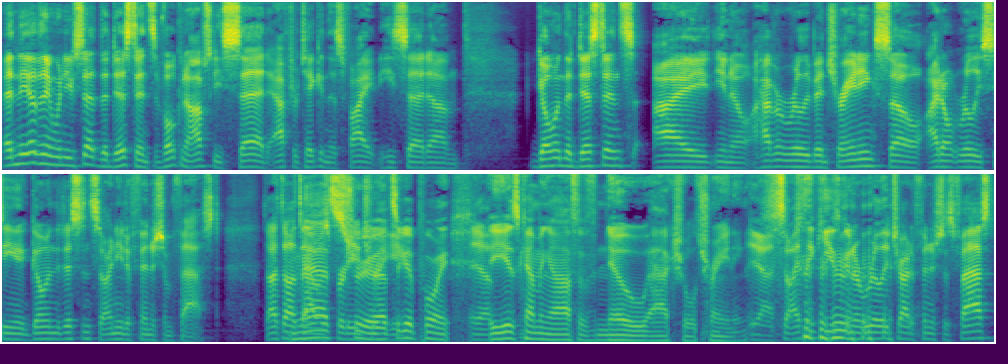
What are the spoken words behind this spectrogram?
And the other thing, when you said the distance, Volkanovski said after taking this fight, he said, um, "Going the distance, I you know I haven't really been training, so I don't really see it going the distance. So I need to finish him fast." So I thought that That's was pretty true. intriguing. That's a good point. Yeah. He is coming off of no actual training. Yeah, so I think he's going to really try to finish this fast.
